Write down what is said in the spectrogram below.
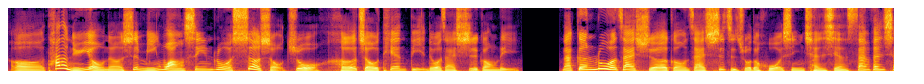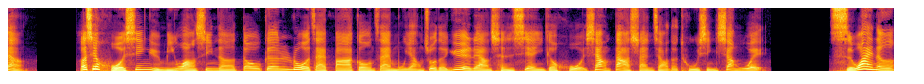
呃，他的女友呢是冥王星落射手座，合轴天底落在四宫里，那跟落在十二宫在狮子座的火星呈现三分相，而且火星与冥王星呢都跟落在八宫在牡羊座的月亮呈现一个火象大三角的图形相位。此外呢。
